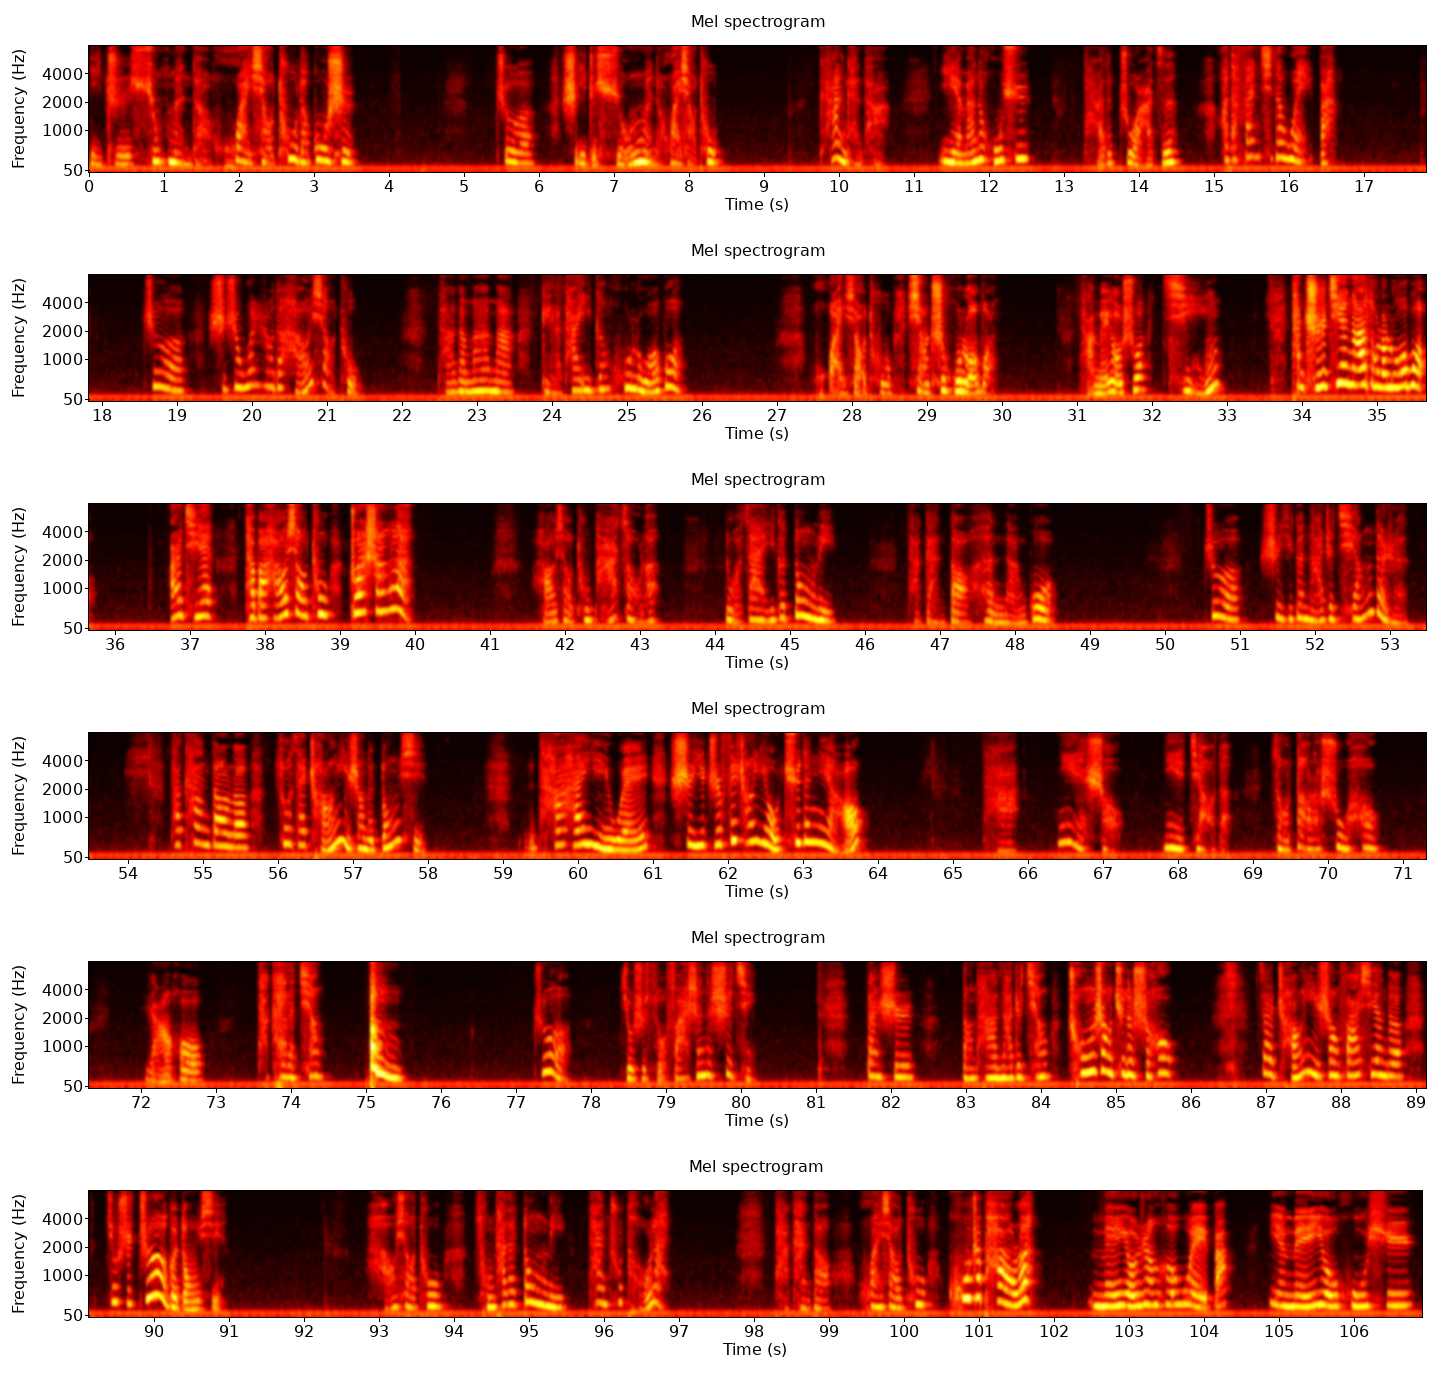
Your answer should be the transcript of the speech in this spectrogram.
一只凶猛的坏小兔的故事。这是一只凶猛的坏小兔。看看它野蛮的胡须，它的爪子和它翻起的尾巴。这是只温柔的好小兔。它的妈妈给了它一根胡萝卜。坏小兔想吃胡萝卜，他没有说请，他直接拿走了萝卜，而且他把好小兔抓伤了。好小兔爬走了，躲在一个洞里，他感到很难过。这是一个拿着枪的人，他看到了。坐在长椅上的东西，他还以为是一只非常有趣的鸟。他蹑手蹑脚的走到了树后，然后他开了枪，嘣！这就是所发生的事情。但是，当他拿着枪冲上去的时候，在长椅上发现的就是这个东西。好小兔从它的洞里探出头来，他看到坏小兔哭着跑了，没有任何尾巴，也没有胡须。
